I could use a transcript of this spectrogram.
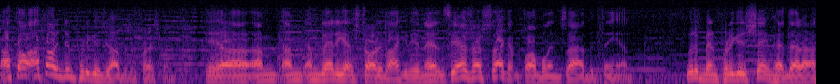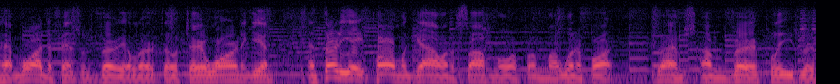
I thought I thought he did a pretty good job as a freshman. Yeah, I'm, I'm, I'm glad he got started like he did. And see, there's our second fumble inside the 10. We'd have been in pretty good shape had that out happened. More, our defense was very alert, though. Terry Warren again, and 38, Paul McGowan, a sophomore from uh, Winter Park. So I'm, I'm very pleased with.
